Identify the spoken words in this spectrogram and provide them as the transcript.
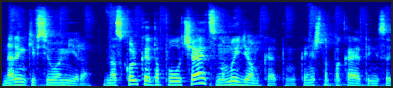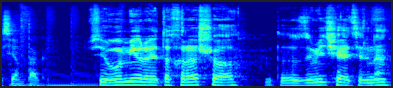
на рынке всего мира. Насколько это получается, но мы идем к этому. Конечно, пока это не совсем так. Всего мира это хорошо, это замечательно.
